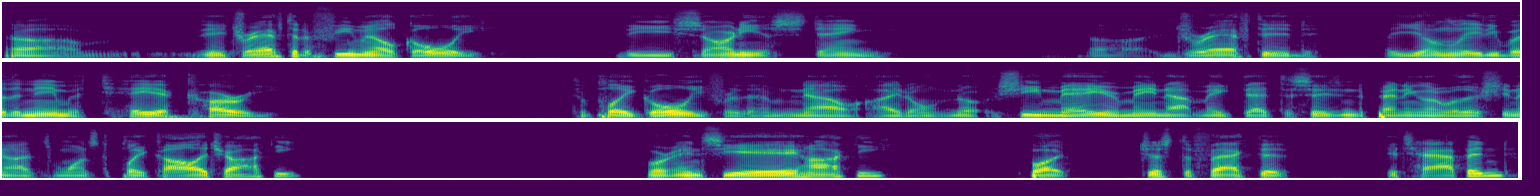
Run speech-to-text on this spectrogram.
Um, they drafted a female goalie, the Sarnia Sting. Uh, drafted a young lady by the name of Taya Currie to play goalie for them. Now, I don't know. She may or may not make that decision depending on whether she not wants to play college hockey or NCAA hockey. But just the fact that it's happened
